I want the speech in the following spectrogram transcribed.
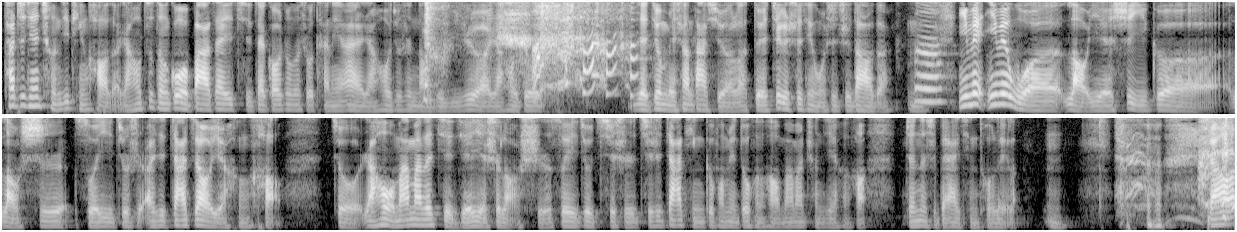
他之前成绩挺好的，然后自从跟我爸在一起，在高中的时候谈恋爱，然后就是脑子一热，然后就也就没上大学了。对这个事情我是知道的，嗯，因为因为我姥爷是一个老师，所以就是而且家教也很好，就然后我妈妈的姐姐也是老师，所以就其实其实家庭各方面都很好，妈妈成绩也很好，真的是被爱情拖累了，嗯。然后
